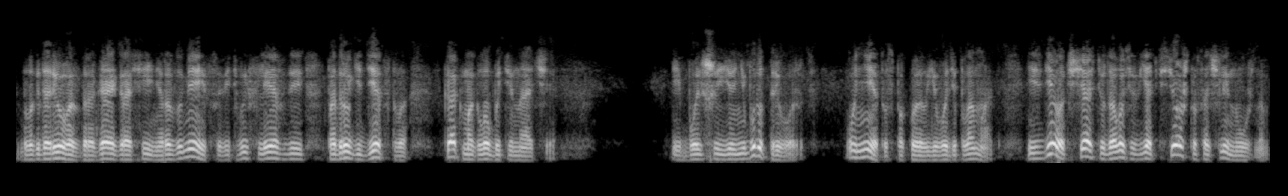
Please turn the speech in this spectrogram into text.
Благодарю вас, дорогая графиня, разумеется, ведь вы с подруги детства, как могло быть иначе? И больше ее не будут тревожить? О нет, успокоил его дипломат. Из дела, к счастью, удалось изъять все, что сочли нужным.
